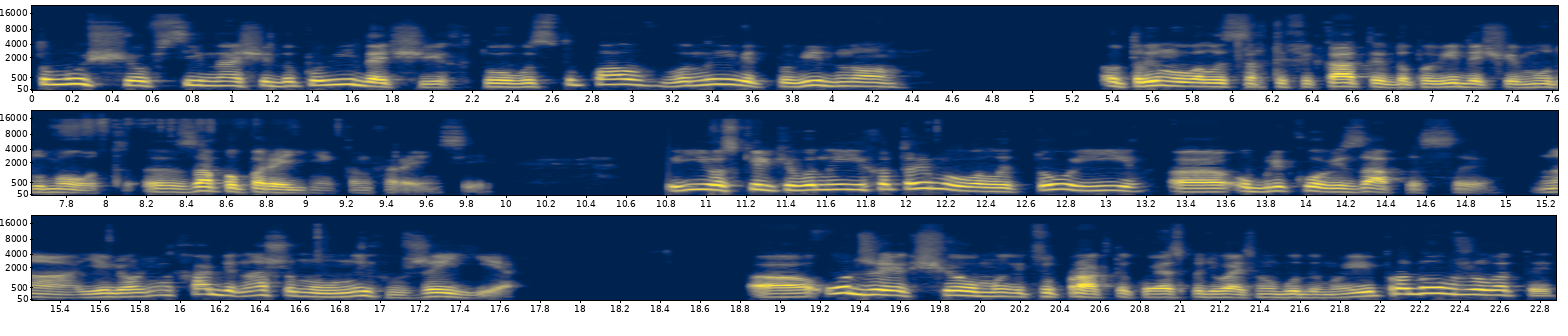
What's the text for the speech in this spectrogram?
Тому що всі наші доповідачі, хто виступав, вони відповідно отримували сертифікати доповідачів Moodle Mode за попередні конференції. І оскільки вони їх отримували, то і е, облікові записи на e-learning Hub нашому у них вже є. Отже, якщо ми цю практику, я сподіваюся, ми будемо її продовжувати,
